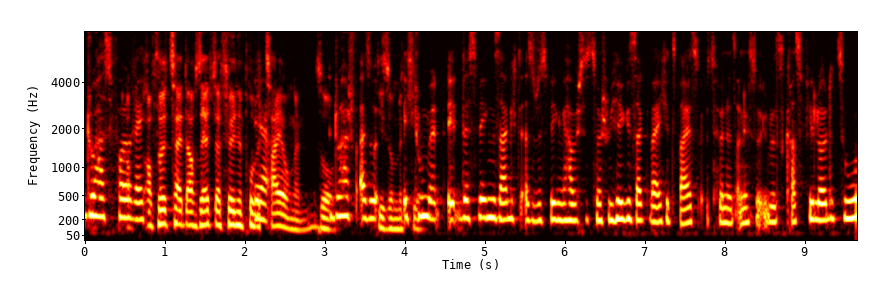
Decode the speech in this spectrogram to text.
Du hast voll recht. oft wird's halt auch selbsterfüllende Prophezeiungen, so. Du hast, also die so ich tu mir, deswegen sage ich, also deswegen habe ich das zum Beispiel hier gesagt, weil ich jetzt weiß, es hören jetzt auch nicht so übelst krass viele Leute zu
